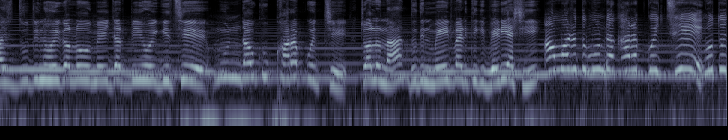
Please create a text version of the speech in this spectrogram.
আজ দুদিন হয়ে গেল মেয়েটার বিয়ে হয়ে গেছে। মনটাও খুব খারাপ করছে। চলো না দুদিন মেয়ের বাড়ি থেকে বেরিয়ে আসি। আমারও তো মনটা খারাপ করছে। নতুন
